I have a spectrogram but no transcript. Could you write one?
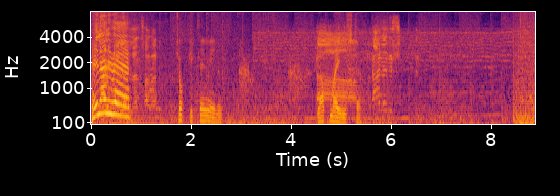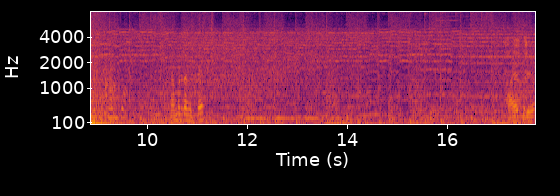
Helal be. Lan sana çok piklemeyelim. Yapmayın işte. Ananı s- Sen burada mitte. Bayat duruyor.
